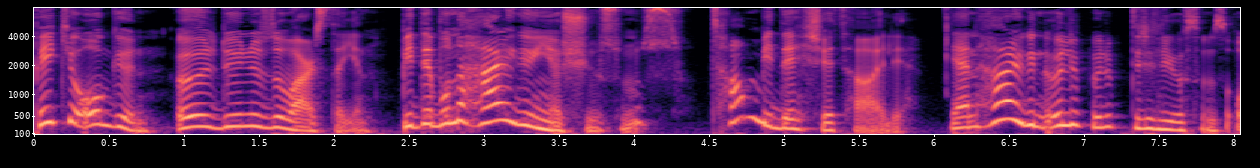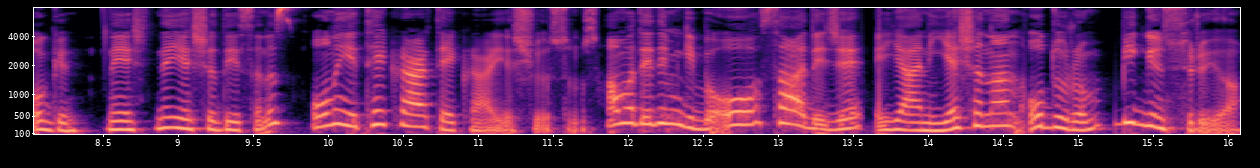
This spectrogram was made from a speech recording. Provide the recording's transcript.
Peki o gün öldüğünüzü varsayın. Bir de bunu her gün yaşıyorsunuz. Tam bir dehşet hali. Yani her gün ölüp ölüp diriliyorsunuz o gün. Ne, ne yaşadıysanız onu tekrar tekrar yaşıyorsunuz. Ama dediğim gibi o sadece yani yaşanan o durum bir gün sürüyor.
